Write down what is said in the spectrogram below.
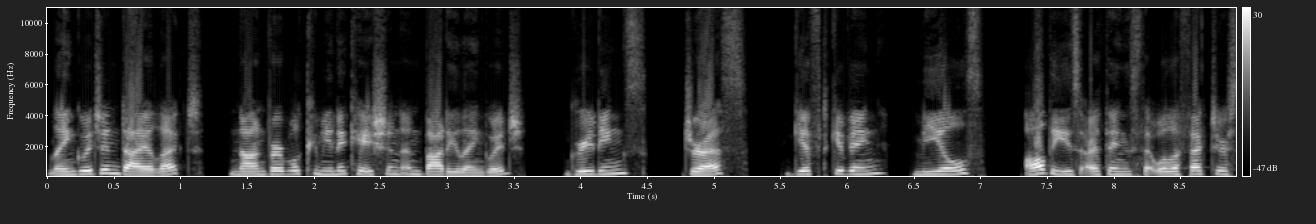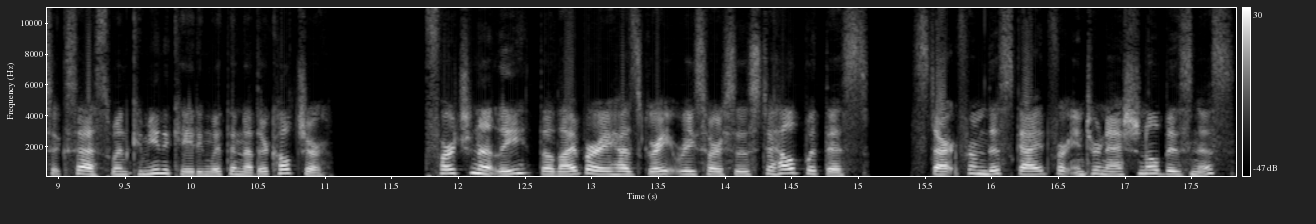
language and dialect, nonverbal communication and body language, greetings, dress, gift giving, meals, all these are things that will affect your success when communicating with another culture. Fortunately, the library has great resources to help with this. Start from this guide for international business.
